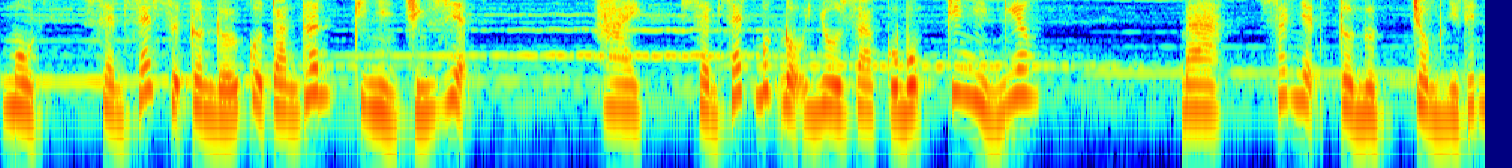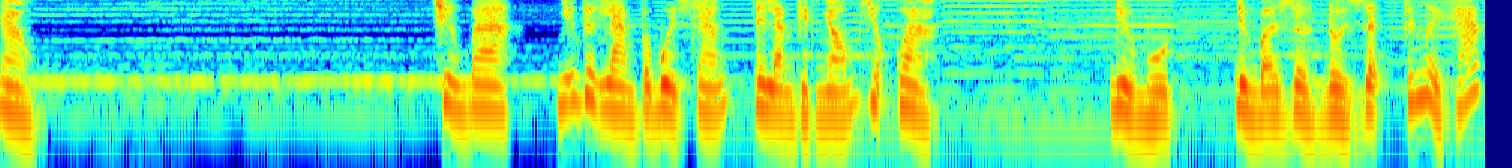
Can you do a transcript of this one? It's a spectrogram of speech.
một Xem xét sự cân đối của toàn thân khi nhìn chính diện. 2. Xem xét mức độ nhô ra của bụng khi nhìn nghiêng. 3. Xác nhận cơ ngực trông như thế nào. Chương 3. Những việc làm vào buổi sáng để làm việc nhóm hiệu quả. Điều 1. Đừng bao giờ nổi giận với người khác.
